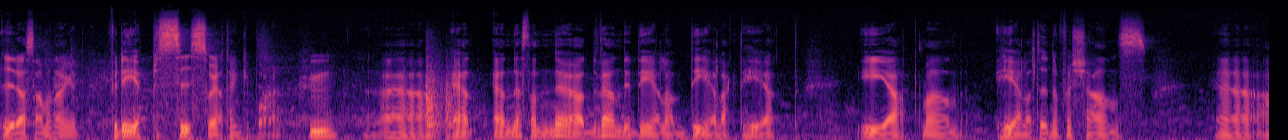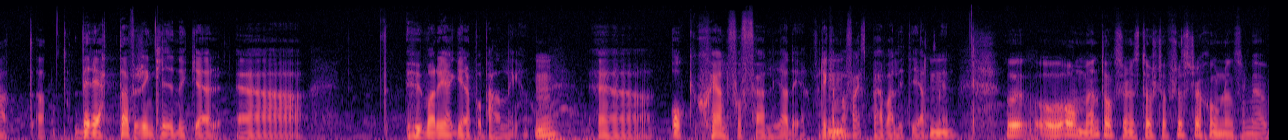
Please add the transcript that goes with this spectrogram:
i det här sammanhanget. För det är precis så jag tänker på det. Mm. Eh, en, en nästan nödvändig del av delaktighet är att man hela tiden får chans eh, att, att berätta för sin kliniker eh, hur man reagerar på behandlingen. Mm. Eh, och själv få följa det. För det kan Mm. man faktiskt behöva lite hjälp med. Mm. Och, och omvänt också den största frustrationen som jag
